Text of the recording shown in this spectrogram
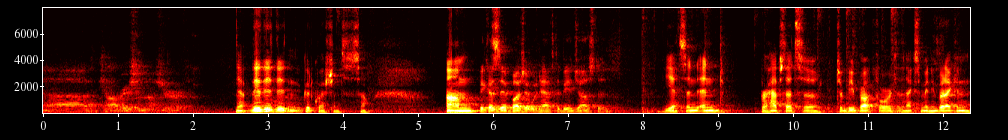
Uh, calibration, I'm not sure. Yeah, they, they, they, good questions, so. Um, Because their budget would have to be adjusted. yes, and, and perhaps that's, uh, to be brought forward to the next meeting, but I can,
